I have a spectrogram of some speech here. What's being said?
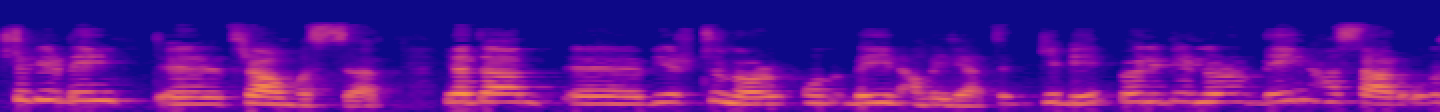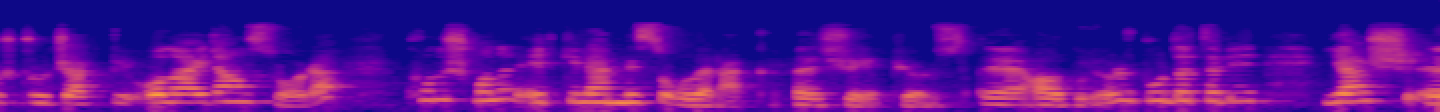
işte bir beyin e, travması ya da e, bir tümör, beyin ameliyatı gibi böyle bir nöro, beyin hasarı oluşturacak bir olaydan sonra konuşmanın etkilenmesi olarak e, şey yapıyoruz, e, algılıyoruz. Burada tabii yaş e,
